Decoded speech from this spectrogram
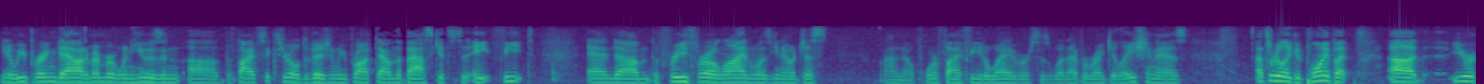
you know, we bring down. I remember when he was in uh, the five, six-year-old division, we brought down the baskets to eight feet, and um, the free throw line was, you know, just I don't know, four or five feet away versus whatever regulation is. that's a really good point. But uh, you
